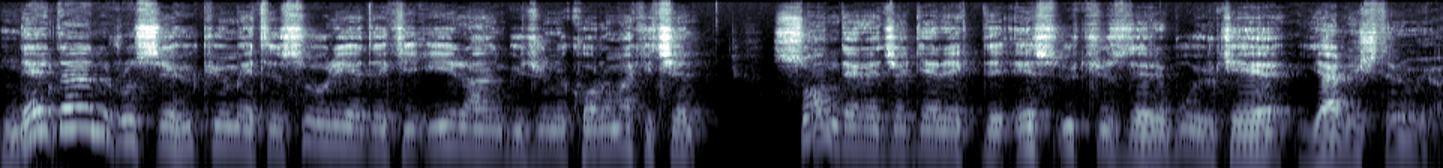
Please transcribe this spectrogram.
neden Rusya hükümeti Suriye'deki İran gücünü korumak için son derece gerekli S-300'leri bu ülkeye yerleştirmiyor?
